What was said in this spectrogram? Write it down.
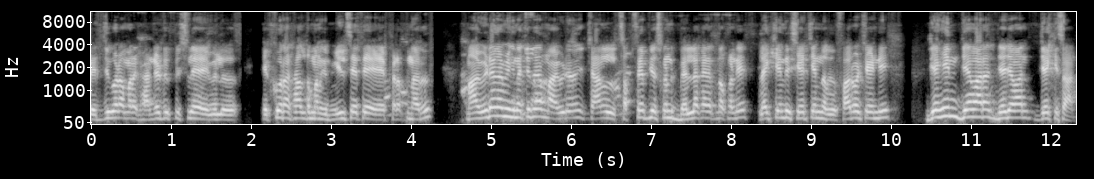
వెజ్ కూడా మనకి హండ్రెడ్ రూపీస్ లే వీళ్ళు ఎక్కువ రకాలతో మనకి మీల్స్ అయితే పెడుతున్నారు. మా వీడియో మీకు నచ్చితే మా వీడియో ఛానల్ సబ్స్క్రైబ్ చేసుకోండి బెల్ ఐకాన్ నొక్కండి లైక్ చేయండి షేర్ చేయండి ఫార్వర్డ్ చేయండి. జై హింద్ జై భారత్ జై జవాన్ జై కిసాన్.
